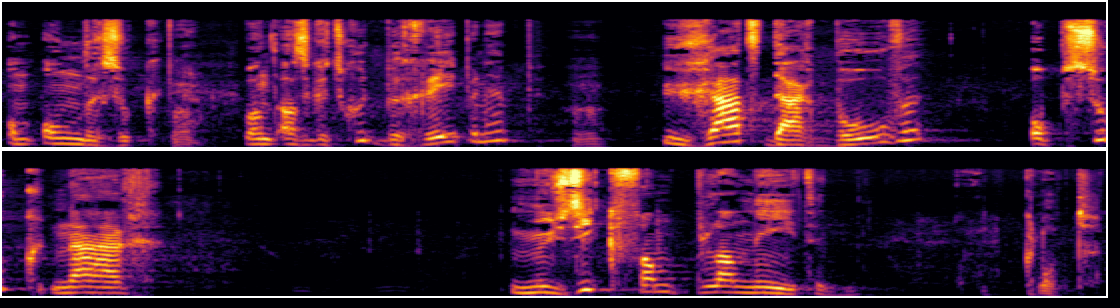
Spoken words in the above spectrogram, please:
om onderzoek. Want als ik het goed begrepen heb, u gaat daarboven op zoek naar muziek van planeten. Klopt.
